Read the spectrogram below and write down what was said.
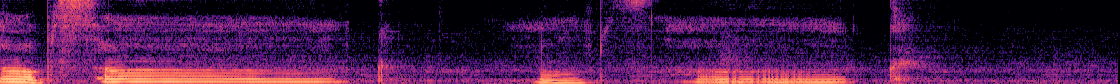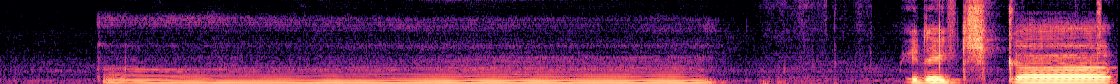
Ne yapsak? Ne yapsak? Hmm. Bir dakika.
